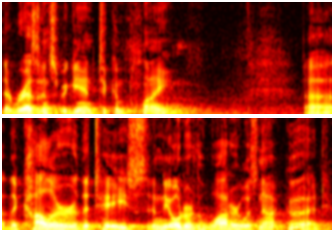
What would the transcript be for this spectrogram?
that residents began to complain. Uh, the color, the taste, and the odor of the water was not good.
